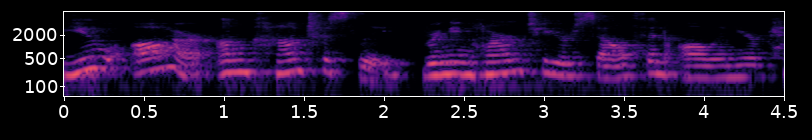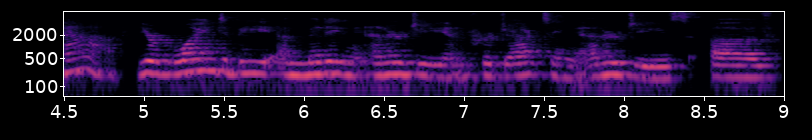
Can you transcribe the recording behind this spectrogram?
you are unconsciously bringing harm to yourself and all in your path. You're going to be emitting energy and projecting energies of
